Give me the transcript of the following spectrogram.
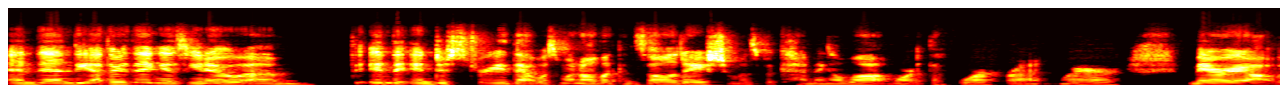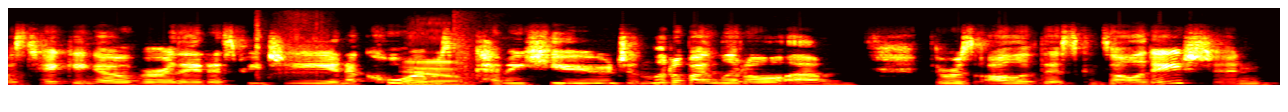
and then the other thing is you know um, in the industry that was when all the consolidation was becoming a lot more at the forefront where marriott was taking over they had spg and accor yeah. was becoming huge and little by little um, there was all of this consolidation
